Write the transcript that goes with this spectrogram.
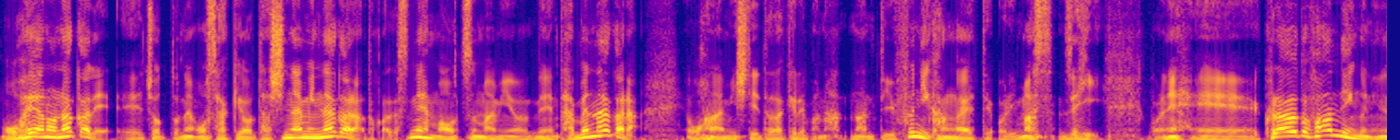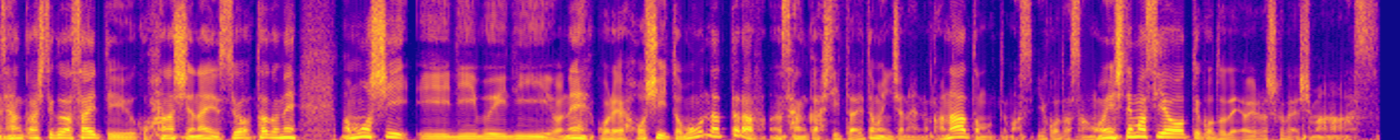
お部屋の中で、えちょっとね、お酒をたしなみながらとかですね、まあ、おつまみをね、食べながらお花見していただければな、なんていうふうに考えております。ぜひ、これね、えー、クラウドファンディングに、ね、参加してくださいっていう話じゃないですよ。ただね、まあ、もし DVD をね、ねこれ欲しいと思うんだったら参加していただいてもいいんじゃないのかなと思ってます。横田さん応援してますよということでよろしくお願いします。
